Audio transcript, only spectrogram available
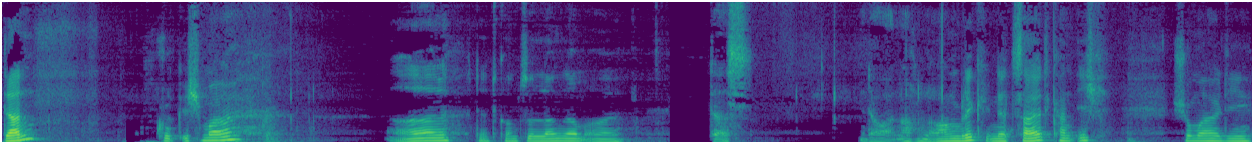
dann guck ich mal. Ah, das kommt so langsam an. Das dauert noch einen Augenblick. In der Zeit kann ich schon mal die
